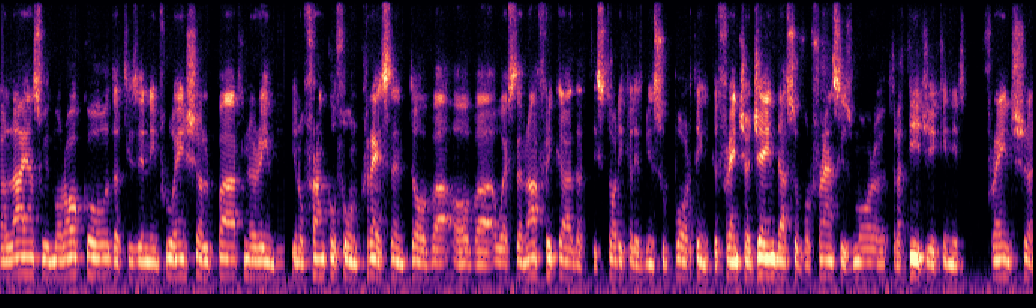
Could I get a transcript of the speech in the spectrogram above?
alliance with Morocco that is an influential partner in, you know, francophone crescent of, uh, of uh, Western Africa that historically has been supporting the French agenda. So for France, is more uh, strategic in its French, uh,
